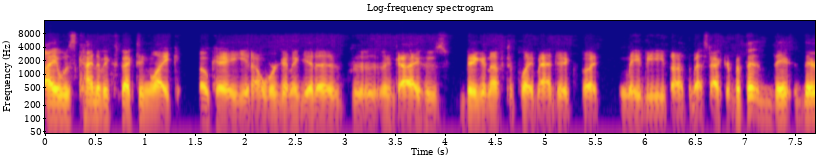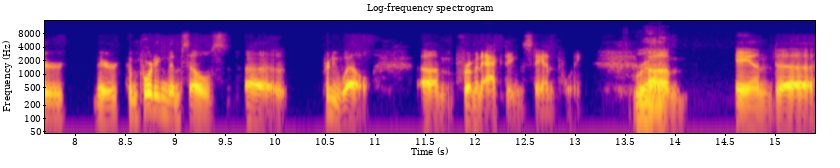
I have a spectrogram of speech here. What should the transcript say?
I was kind of expecting like, okay, you know, we're going to get a, a guy who's big enough to play Magic, but maybe not the best actor. But they they they're they're comporting themselves uh, pretty well um, from an acting standpoint. right. Um, and uh,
